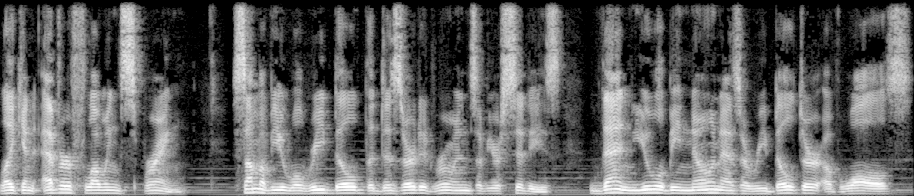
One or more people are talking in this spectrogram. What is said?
like an ever flowing spring some of you will rebuild the deserted ruins of your cities. Then you will be known as a rebuilder of walls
